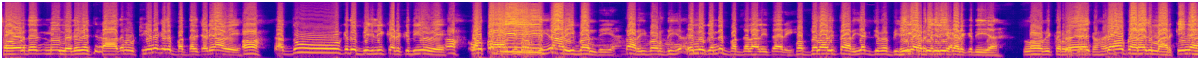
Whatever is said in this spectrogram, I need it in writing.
ਸੌਣ ਦੇ ਮਹੀਨੇ ਦੇ ਵਿੱਚ ਰਾਤ ਨੂੰ ਉੱਠੀਏ ਨਾ ਕਿਤੇ ਬੱਦਲ ਚੜਿਆ ਹੋਵੇ ਤਾਂ ਦੂਰ ਕਿਤੇ ਬਿਜਲੀ ਕੜਕਦੀ ਹੋਵੇ ਉਹ ਤਾਰ ਪਤਲੀ। ਧਾਰੀ ਬਣਦੀ ਆ। ਧਾਰੀ ਬਣਦੀ ਆ। ਇਹਨੂੰ ਕਹਿੰਦੇ ਬੱਦਲ ਵਾਲੀ ਧਾਰੀ। ਬੱਦਲ ਵਾਲੀ ਧਾਰੀ ਆ ਜਿਵੇਂ ਬਿਜਲੀ ਹੈ ਕੜਕਦੀ ਆ। ਲਓ ਵੀ ਕਰੋ ਚੈੱਕ ਹੈ। ਚੌ ਪੈਰਾਂ 'ਚ ਮਾਰਕਿੰਗ ਆ?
